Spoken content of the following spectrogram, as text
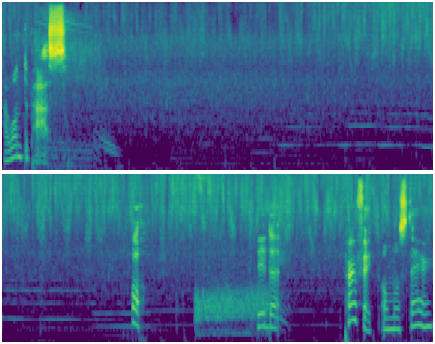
I want to pass. Oh! Did that. Perfect, almost there.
